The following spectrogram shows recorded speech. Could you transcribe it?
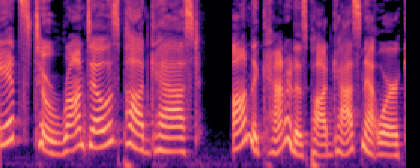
It's Toronto's podcast on the Canada's Podcast Network.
